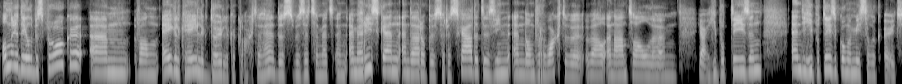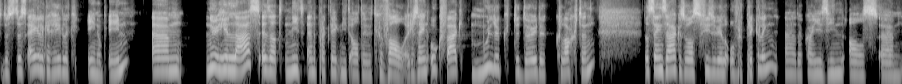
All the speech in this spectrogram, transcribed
onderdelen besproken um, van eigenlijk redelijk duidelijke klachten. Hè. Dus we zitten met een MRI-scan en daarop is er een schade te zien en dan verwachten we wel een aantal um, ja, hypothesen. En die hypothesen komen meestal ook uit. Dus het is eigenlijk redelijk één op één. Um, nu, helaas is dat niet in de praktijk niet altijd het geval. Er zijn ook vaak moeilijk te duiden klachten. Dat zijn zaken zoals visuele overprikkeling. Uh, dat kan je zien als um,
